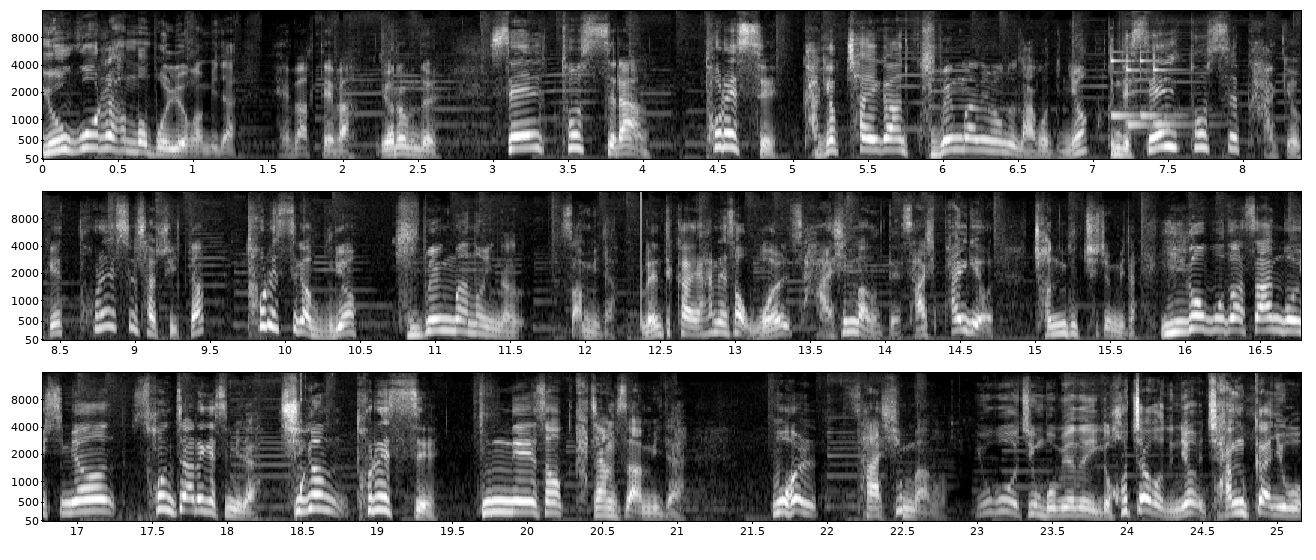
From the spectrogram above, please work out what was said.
요거를 한번 보려고 합니다. 대박 대박. 여러분들 셀토스랑 토레스 가격 차이가 한 900만 원 정도 나거든요. 근데 셀토스 가격에 토레스를 살 수 있다? 토레스가 무려 900만 원이나 쌉니다. 렌트카에 한해서 월 40만 원대, 48개월 전국 최저입니다. 이거보다 싼 거 있으면 손 자르겠습니다. 지금 토레스 국내에서 가장 쌉니다. 월 40만 원. 요거 지금 보면은 이거 허자거든요. 잠깐 요거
